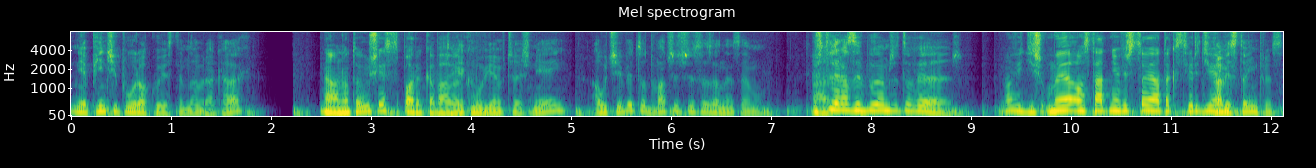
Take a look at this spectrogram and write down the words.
nie, pięć i pół roku jestem na wrakach. no, no to już jest spory Tak kawałek. jak mówiłem wcześniej, a u ciebie to dwa czy trzy sezony temu. Już Ale- tyle razy byłem, że to wiesz. No widzisz, my ostatnio, wiesz co, ja tak stwierdziłem, Prawie 100 imprez.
